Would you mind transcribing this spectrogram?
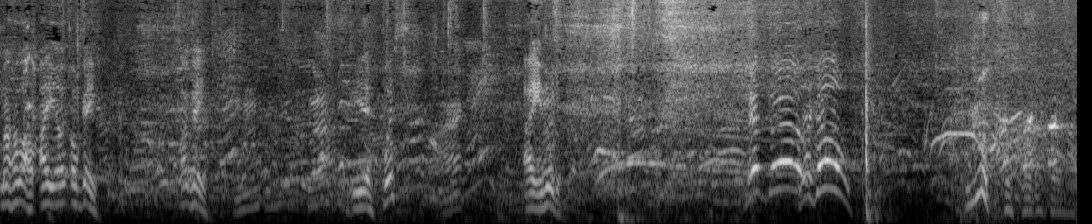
Más abajo. Ahí, ok. Ok. Y después. Ahí, duro. Let's go. ¡Let's go! No.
